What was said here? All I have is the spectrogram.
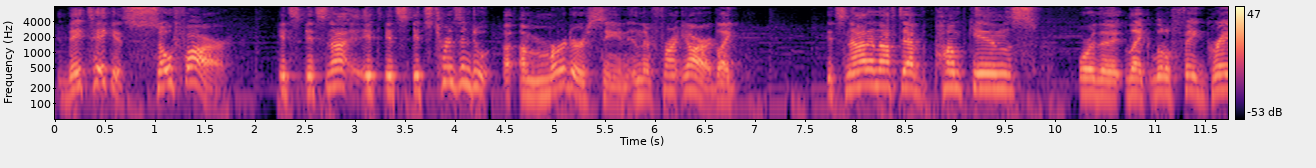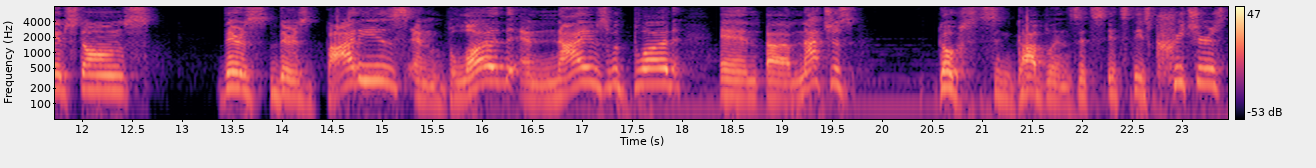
they take it so far. It's it's not it, it's it's turns into a, a murder scene in their front yard. Like it's not enough to have the pumpkins or the like little fake gravestones. There's there's bodies and blood and knives with blood and um, not just ghosts and goblins. It's it's these creatures.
